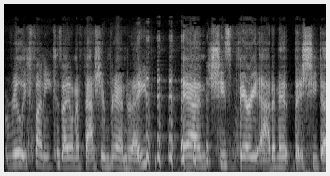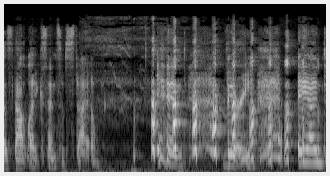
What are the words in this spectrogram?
really funny because I own a fashion brand, right? and she's very adamant that she does not like sense of style. and very. And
